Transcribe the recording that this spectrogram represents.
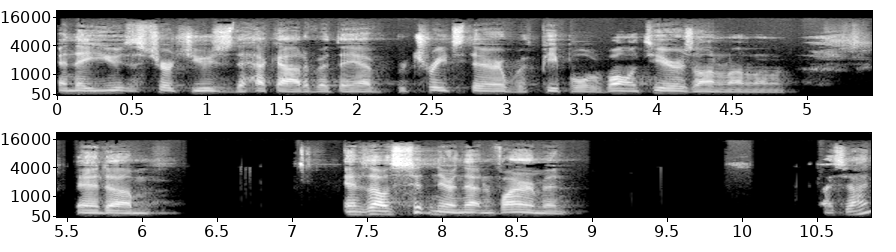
And they use, this church uses the heck out of it. They have retreats there with people, volunteers, on and on and on. And, um, and as I was sitting there in that environment, I said,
